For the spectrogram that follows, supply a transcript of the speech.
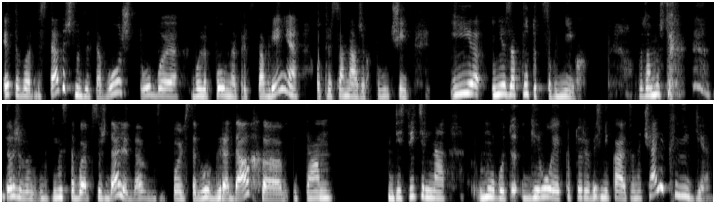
Этого достаточно для того, чтобы более полное представление о персонажах получить и не запутаться в них. Потому что тоже мы с тобой обсуждали, да, повесть о двух городах, а, там действительно могут герои, которые возникают в начале книги,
